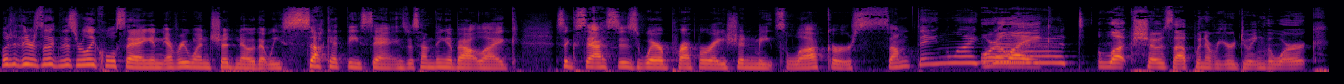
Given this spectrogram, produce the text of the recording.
well, there's like this really cool saying, and everyone should know that we suck at these sayings, but something about like success is where preparation meets luck or something like or that. like luck shows up whenever you're doing the work.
